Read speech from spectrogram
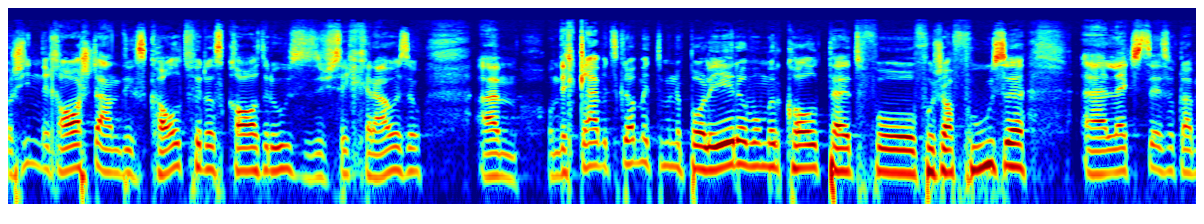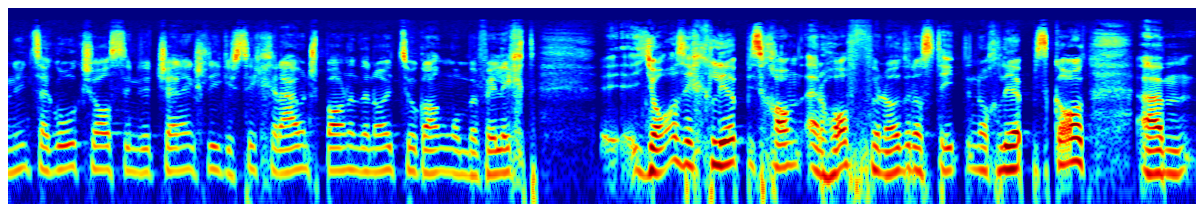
wahrscheinlich anständiges Gehalt für das Kader aus. Das ist sicher auch so. Ähm, und ich glaube, jetzt gerade mit einem Polero, den man geholt hat von, von Schaffhausen, äh, letzte Saison, glaube 19 Goal geschossen in der Challenge League, ist sicher auch ein spannender Neuzugang, wo man vielleicht äh, ja, sich etwas kann erhoffen oder dass dort noch etwas geht. Ähm,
